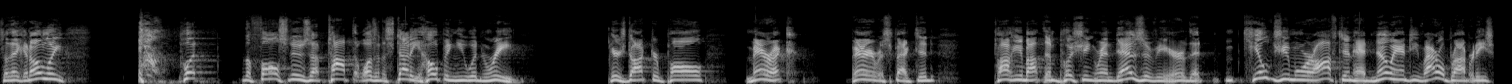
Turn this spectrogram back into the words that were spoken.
So they could only put the false news up top that wasn't a study, hoping you wouldn't read. Here's Dr. Paul Marik, very respected, talking about them pushing remdesivir that killed you more often, had no antiviral properties,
